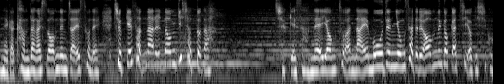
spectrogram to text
내가 감당할 수 없는 자의 손에 주께서 나를 넘기셨도다. 주께서 내 영토와 나의 모든 용사들을 없는 것 같이 여기시고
